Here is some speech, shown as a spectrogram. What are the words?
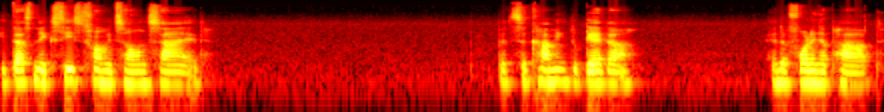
It doesn't exist from its own side. But it's a coming together and a falling apart.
